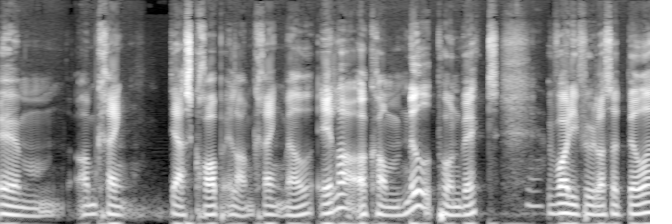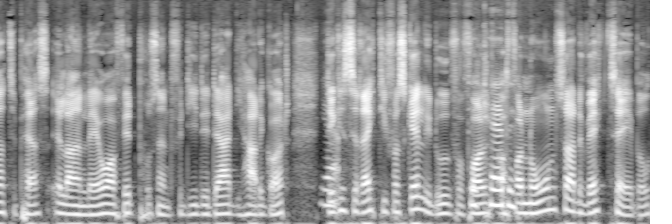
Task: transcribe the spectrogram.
øh, omkring deres krop eller omkring mad, eller at komme ned på en vægt, Ja. hvor de føler sig bedre tilpas, eller en lavere fedtprocent, fordi det er der, de har det godt. Ja. Det kan se rigtig forskelligt ud for Det folk, og det. for nogen så er det vægttabet.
